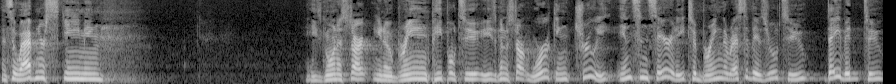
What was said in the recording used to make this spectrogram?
And so Abner's scheming. He's going to start, you know, bringing people to, he's going to start working truly in sincerity to bring the rest of Israel to David to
